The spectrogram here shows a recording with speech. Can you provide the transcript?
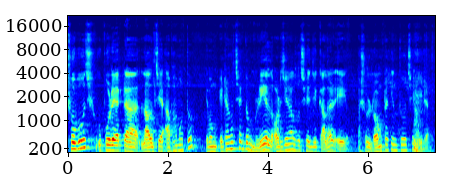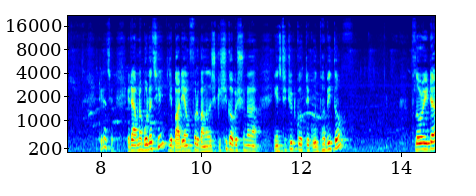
সবুজ, উপরে একটা লালচে আভা মতো এবং এটা হচ্ছে একদম রিয়েল অরিজিনাল হচ্ছে যে কালার এই আসল রংটা কিন্তু হচ্ছে এটা ঠিক আছে? এটা আমরা বলেছি যে বারিয়াম ফোর বাংলাদেশ কৃষি গবেষণা ইনস্টিটিউট কর্তৃক উদ্ভাবিত। Florida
